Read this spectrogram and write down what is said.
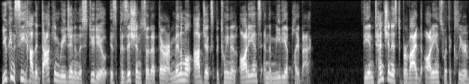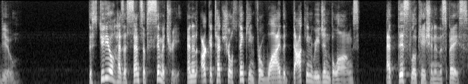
You can see how the docking region in the studio is positioned so that there are minimal objects between an audience and the media playback. The intention is to provide the audience with a clear view. The studio has a sense of symmetry and an architectural thinking for why the docking region belongs at this location in the space.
